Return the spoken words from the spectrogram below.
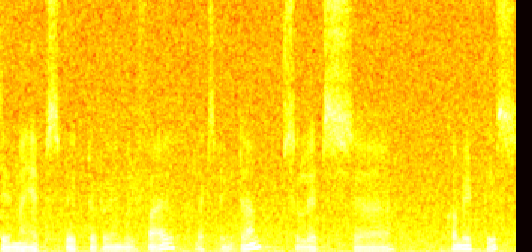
Then my appspec.yml file that's been done. So let's uh, commit this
